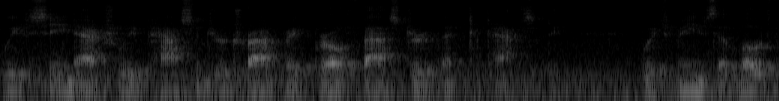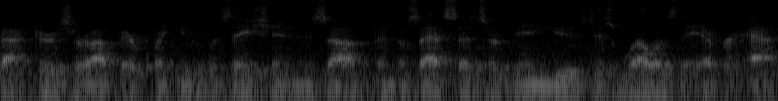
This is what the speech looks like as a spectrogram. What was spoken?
we've seen actually passenger traffic grow faster than capacity, which means that load factors are up, airplane utilization is up, and those assets are being used as well as they ever have.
